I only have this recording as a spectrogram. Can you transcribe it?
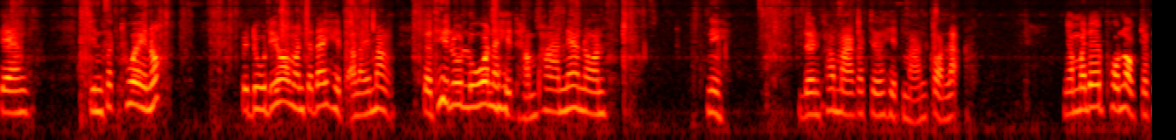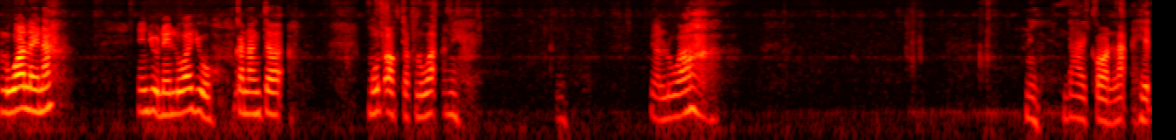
แกงกินสักถ้วยเนาะไปดูดิว่ามันจะได้เห็ดอะไรมั่ง แต่ที่รู้ๆนะเห็ดหำพานแน่นอน นี่ เดินเข้ามาก็เจอเห็ดหมานก่อนละ ยังไม่ได้พ้นออกจากรั้วเลยนะ ยังอยู่ในรั้วอยู่กำลังจะมุดออกจากรั้วนี่เนี่ยรั้วนี่ได้ก่อนละเห็ด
